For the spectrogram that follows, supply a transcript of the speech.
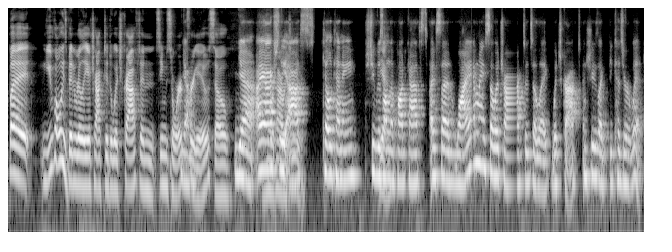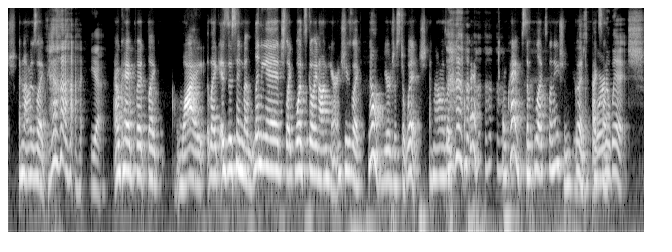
but you've always been really attracted to witchcraft and seems to work yeah. for you. So yeah, I actually asked Kilkenny. She was yeah. on the podcast. I said, "Why am I so attracted to like witchcraft?" And she's like, "Because you're a witch." And I was like, "Yeah, okay, but like." Why? Like, is this in my lineage? Like, what's going on here? And she's like, No, you're just a witch. And I was like, Okay, okay, simple explanation. You're Good, born Excellent. a witch.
